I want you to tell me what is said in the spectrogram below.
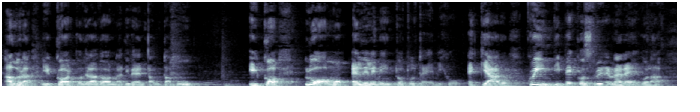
Allora il corpo della donna diventa un tabù, co- l'uomo è l'elemento totemico, è chiaro? Quindi per costruire una regola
